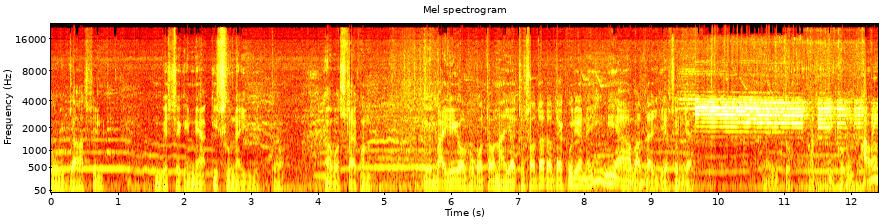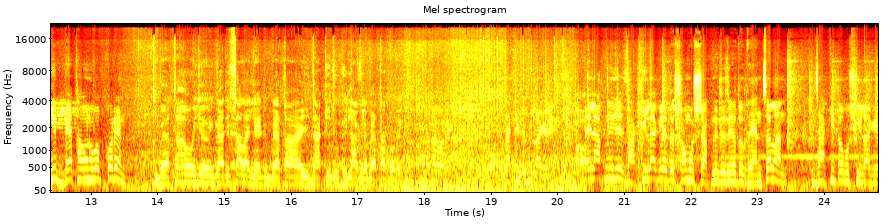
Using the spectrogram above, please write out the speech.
গরু যা আসছিল বেচে কিনে কিছু নাই তো অবস্থা এখন। বাইরে অল্প কত নাই তো সদা টদা করিয়া নেই নিয়ে আবার যাই গিয়া চলিয়া। এই তো আর কি করুন আপনি কি ব্যথা অনুভব করেন? ব্যথা ওই যে ওই গাড়ি চালাইলে একটু ব্যথা এই জাকি ঝুঁকি লাগলে ব্যথা করে। ব্যথা করে। ঝাঁকি ঝুঁকি লাগে তাইলে আপনি যে ঝাঁকি লাগলে তো সমস্যা। আপনি তো যেহেতু ভ্যান চালান ঝাঁকি তো অবশ্যই লাগে।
